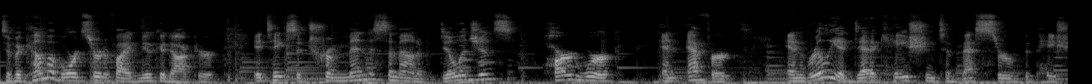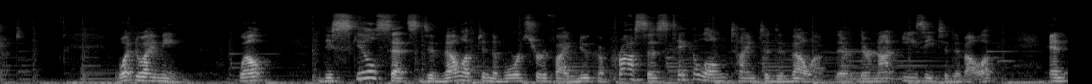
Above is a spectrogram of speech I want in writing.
To become a board certified NUCCA doctor, it takes a tremendous amount of diligence, hard work, and effort, and really a dedication to best serve the patient. What do I mean? Well, the skill sets developed in the board certified NUCCA process take a long time to develop. They're, they're not easy to develop. And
